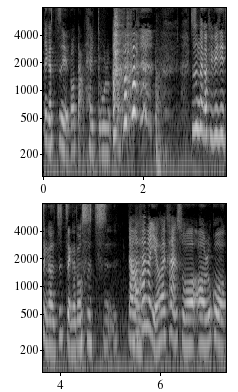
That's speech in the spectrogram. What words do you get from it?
那个字也都打太多了，就是那个 PPT 整个就整个都是字，然后他们也会看说，哦，如果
